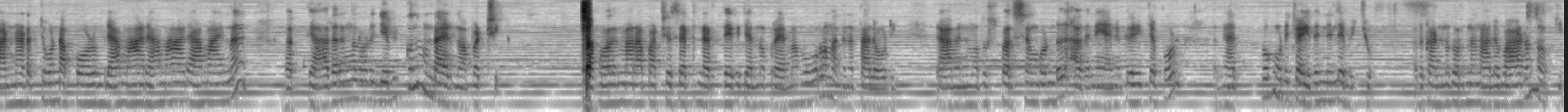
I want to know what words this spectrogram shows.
കണ്ണടച്ചുകൊണ്ട് അപ്പോഴും രാമ രാമ രാമ എന്ന് ഭക്തി ആദരങ്ങളോട് ജപിക്കുന്നുണ്ടായിരുന്നു ആ പക്ഷി. സഹോദരന്മാർ ആ പക്ഷി സെട്ടിന്റെ അടുത്തേക്ക് ചെന്ന് പ്രേമപൂർവം അതിനെ തലോടി. രാമൻ മധുസ്പർശം കൊണ്ട് അതിനെ അനുഗ്രഹിച്ചപ്പോൾ അതിന് അല്പം കൂടി ചൈതന്യം ലഭിച്ചു. അത് കണ്ണു തുറന്ന് നാലുപാടും നോക്കി.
